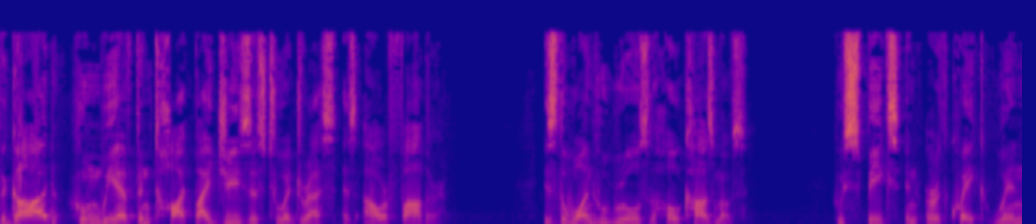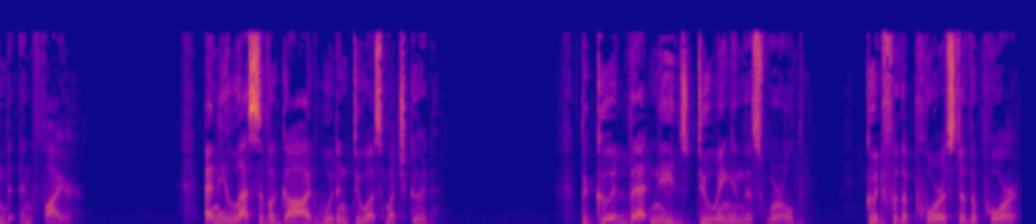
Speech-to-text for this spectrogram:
The God whom we have been taught by Jesus to address as our Father is the one who rules the whole cosmos, who speaks in earthquake, wind, and fire. Any less of a God wouldn't do us much good. The good that needs doing in this world, good for the poorest of the poor,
